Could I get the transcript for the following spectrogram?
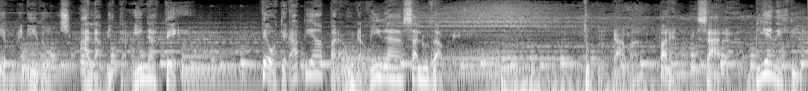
Bienvenidos a la vitamina T, teoterapia para una vida saludable. Tu programa para empezar bien el día.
